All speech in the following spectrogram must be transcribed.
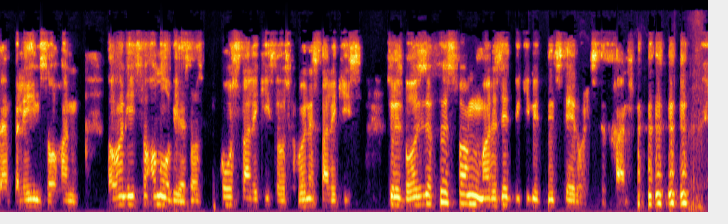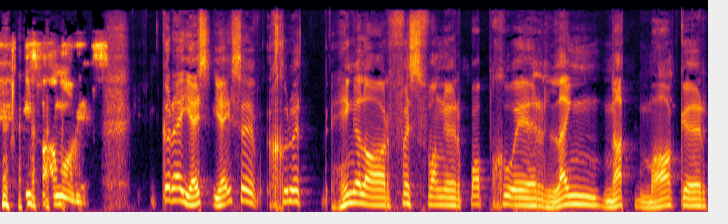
trampolines, daar gaan daar gaan iets vir almal wees. Daar's kosstalletjies, daar's gewone stalletjies. So dis basies 'n visvang, maar dis net bietjie met met steroids dit gaan. iets vir almal wees. Corey, jy's jy's 'n groot hengelaar, visvanger, popgooier, lyn natmaker.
